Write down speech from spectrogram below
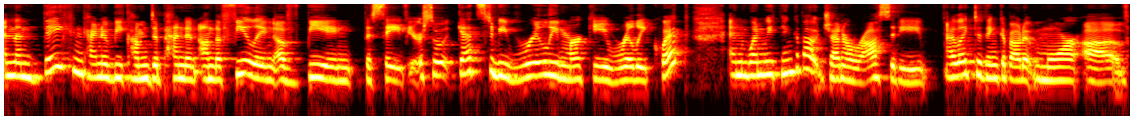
And then they can kind of become dependent on the feeling of being the savior. So it gets to be really murky really quick. And when we think about generosity, I like to think about it more of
